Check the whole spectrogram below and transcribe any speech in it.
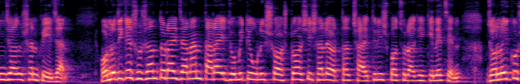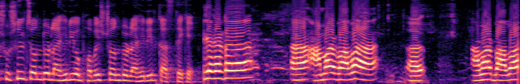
ইনজাংশন পেয়ে যান। অন্যদিকে সুশান্ত রায় জানান, তারা এই জমিটি উনিশশো অষ্টআশি সালে অর্থাৎ সাঁত্রিশ বছর আগে কিনেছেন জনৈক সুশীল চন্দ্র লাহিড়ী ও ভবেশচন্দ্র লাহিড়ীর কাছ থেকে। জায়গাটা আমার বাবা আমার বাবা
